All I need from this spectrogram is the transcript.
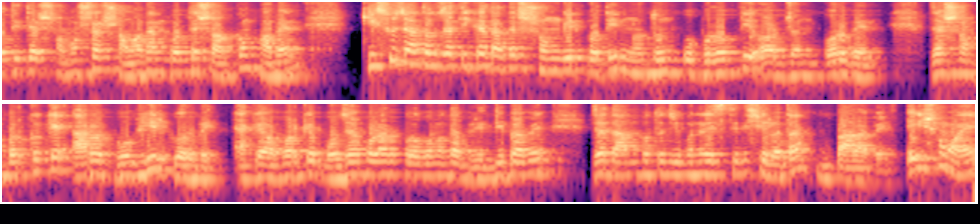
অতীতের সমস্যার সমাধান করতে সক্ষম হবেন। কিছু জাতক জাতিকা তাদের সঙ্গীর প্রতি নতুন উপলব্ধি অর্জন করবেন, যা সম্পর্ককে আরও গভীর করবে। একে অপরকে বোঝাপড়ার প্রবণতা বৃদ্ধি পাবে, যা দাম্পত্য জীবনের স্থিতিশীলতা বাড়াবে। এই সময়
